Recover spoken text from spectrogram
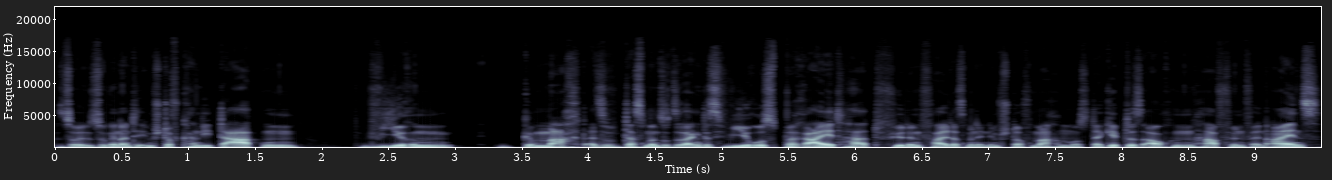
so, sogenannte Impfstoffkandidaten Viren gemacht. Also, dass man sozusagen das Virus bereit hat für den Fall, dass man den Impfstoff machen muss. Da gibt es auch einen H5N1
